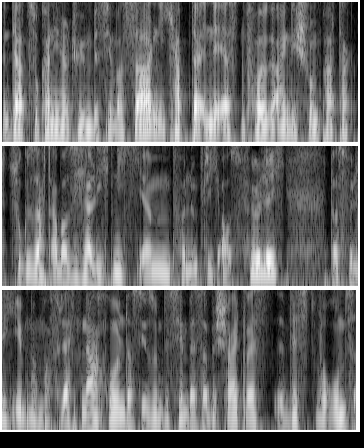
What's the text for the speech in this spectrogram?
Dazu kann ich natürlich ein bisschen was sagen. Ich habe da in der ersten Folge eigentlich schon ein paar Takte zu gesagt, aber sicherlich nicht ähm, vernünftig ausführlich. Das will ich eben nochmal vielleicht nachholen, dass ihr so ein bisschen besser Bescheid weißt, wisst, worum es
